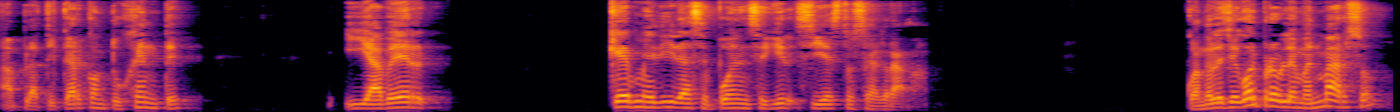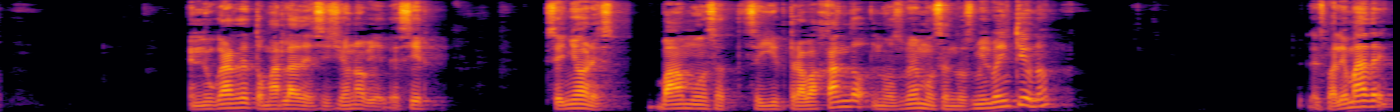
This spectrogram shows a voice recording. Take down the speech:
a platicar con tu gente y a ver qué medidas se pueden seguir si esto se agrava. Cuando les llegó el problema en marzo, en lugar de tomar la decisión obvia y decir, señores, vamos a seguir trabajando, nos vemos en 2021, les valió madre,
